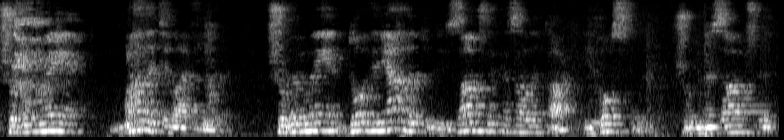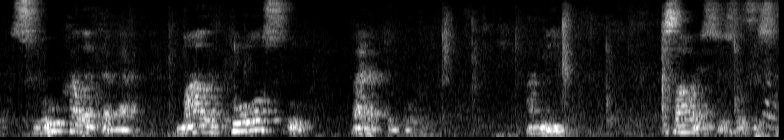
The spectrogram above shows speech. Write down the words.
щоб ми мали діла віри, щоб ми довіряли Тобі, завжди казали так. І Господи, щоб ми завжди слухали Тебе, мали послуг перед Тобою. Амінь. Слава Ісусу Христу!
